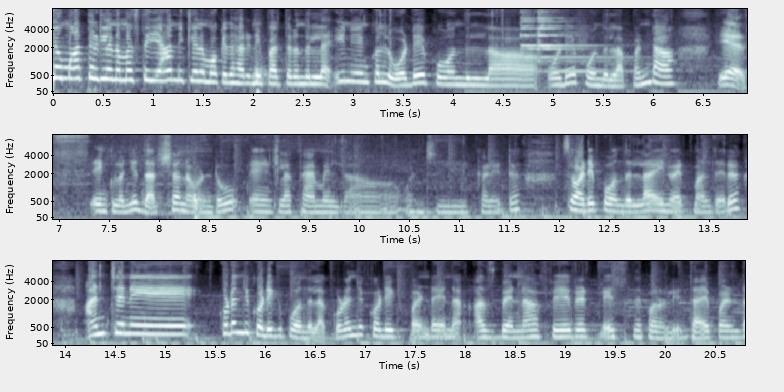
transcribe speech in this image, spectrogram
ಹಲೋ ಮಾತಾಡಲಿಲ್ಲ ನಮಸ್ತೆ. ಯಾನ್ ನಿಕ್ಲೆನ ಮೋಕೆದ ಹರಿಣಿ ಪಾತ್ರೊಂದಿಲ್ಲ ಇನ್ನು ಎಂಕುಲ್ ಒಡೆ ಪೋಂದಿಲ್ಲ ಒಡೆ ಪೋಂದಿಲ್ಲ ಪಂಡ? ಎಸ್ ಎಂಕುಲ್ ಒಂಜಿ ದರ್ಶನ ಉಂಡು ಎಂಕ್ಲ ಫ್ಯಾಮಿಲ್ದ ಒಂಜಿ ಕಡೆಟ್. ಸೊ ಅಡೆ ಪೋಂದಿಲ್ಲ ಇನ್ವೈಟ್ ಮಾಡ್ತೇರು ಅಂಚನೆ ಕೊಡಂಜಿ ಕೊಡಿಗೆ ಪೋಂದಿಲ್ಲ ಕೊಡಂಜಿ ಕೊಡಿಗೆ ಪಂಡ ಏನ ಹಸ್ಬೆಂಡ್ನ ಫೇವ್ರೆಟ್ ಪ್ಲೇಸ್ ಪೊನಲಿ ದಾಯ್ ಪಂಡ.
